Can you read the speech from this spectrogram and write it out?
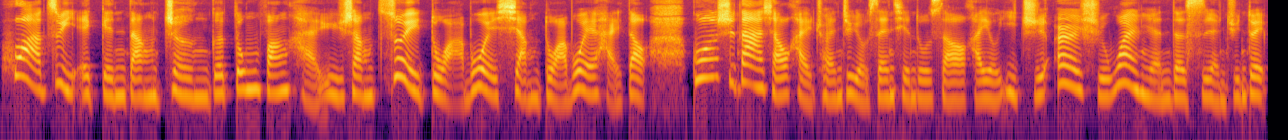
话最爱跟当整个东方海域上最短不会想短不会海盗。光是大小海船就有三千多艘，还有一支二十万人的私人军队。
